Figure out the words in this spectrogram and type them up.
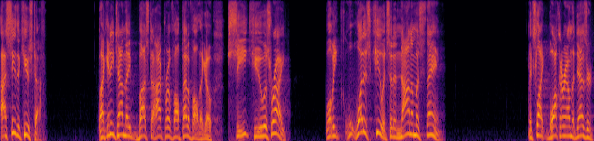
I see the Q stuff. Like anytime they bust a high-profile pedophile, they go, see, Q was right. Well, what is Q? It's an anonymous thing. It's like walking around the desert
